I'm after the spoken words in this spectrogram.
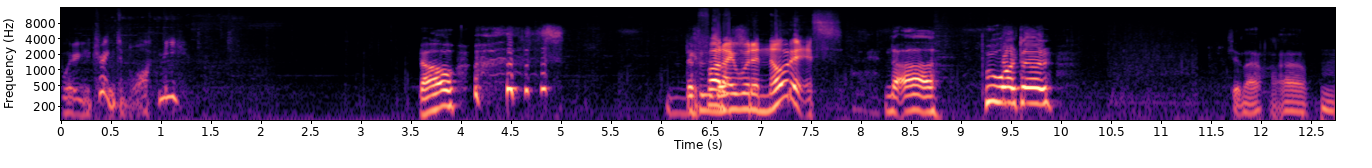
Were you trying to block me? No. You thought I wouldn't notice. Nah. Poo water. Okay, now. Uh, hmm.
